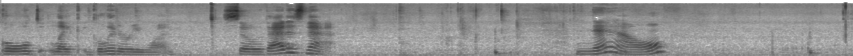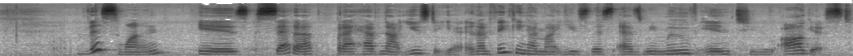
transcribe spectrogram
gold, like, glittery one. So that is that. Now, this one is set up, but I have not used it yet. And I'm thinking I might use this as we move into August.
